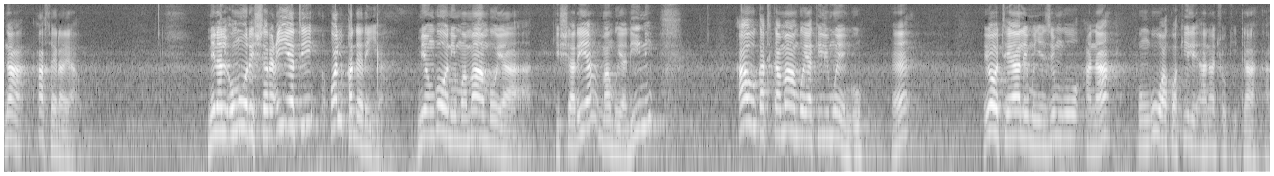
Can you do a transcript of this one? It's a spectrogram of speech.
na akhira yao min alumuri lshariyati walqadariya miongoni mwa mambo ya kisharia mambo ya dini au katika mambo ya kilimwengu eh? yote yale mwenyezi mungu anafungua kwa kile anachokitaka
